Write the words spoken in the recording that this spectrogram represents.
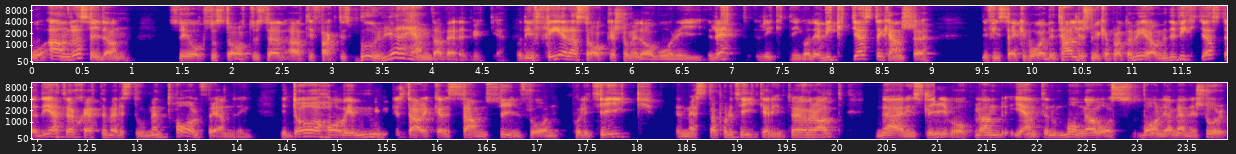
Å andra sidan så är också statusen att det faktiskt börjar hända väldigt mycket. Och det är flera saker som idag går i rätt riktning och det viktigaste kanske, det finns säkert många detaljer som vi kan prata mer om, men det viktigaste det är att det har skett en väldigt stor mental förändring. Idag har vi en mycket starkare samsyn från politik, den mesta politiken, inte överallt, näringsliv och bland egentligen många av oss vanliga människor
